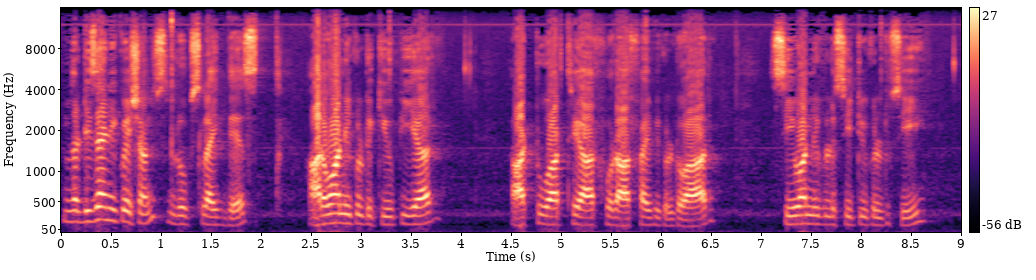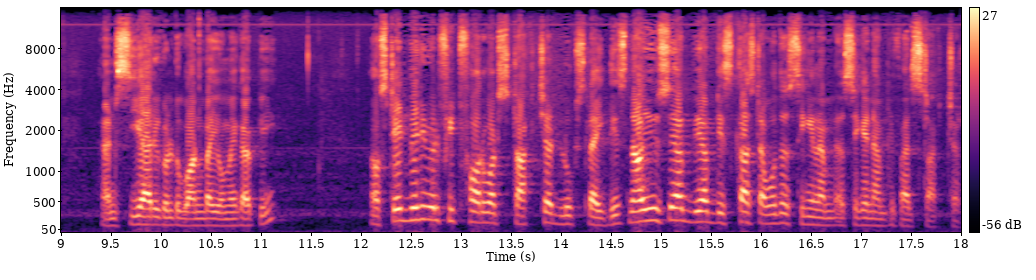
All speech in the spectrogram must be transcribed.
And the design equations looks like this. R 1 equal to Q P R R 2 R 3 R 4 R 5 equal to R C 1 equal to C 2 equal to C and C R equal to 1 by omega p now, state variable feed forward structure looks like this. Now, you see we have discussed about the single second amplifier structure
